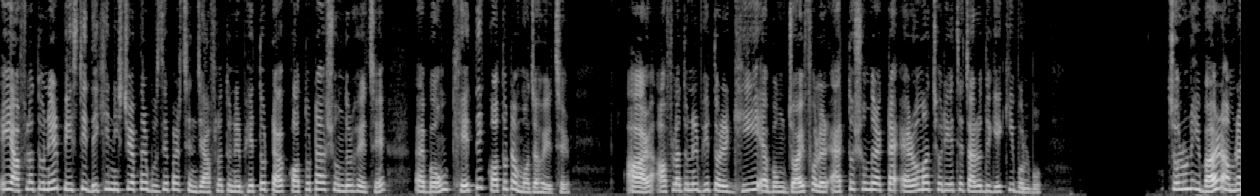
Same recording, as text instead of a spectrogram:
এই আফলাতুনের পিসটি দেখে নিশ্চয়ই আপনারা বুঝতে পারছেন যে আফলাতুনের ভেতরটা কতটা সুন্দর হয়েছে এবং খেতে কতটা মজা হয়েছে। আর আফলাতুনের ভিতরে ঘি এবং জয়ফলের এত সুন্দর একটা অ্যারোমা ছড়িয়েছে চারদিকে, কি বলব? চলুন এবার আমরা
